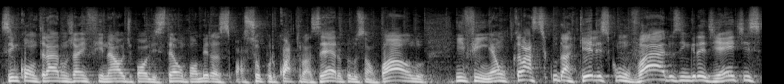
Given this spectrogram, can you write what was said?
se encontraram já em final de Paulistão, Palmeiras passou por 4 a 0 pelo São Paulo. Enfim, é um clássico daqueles com vários ingredientes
